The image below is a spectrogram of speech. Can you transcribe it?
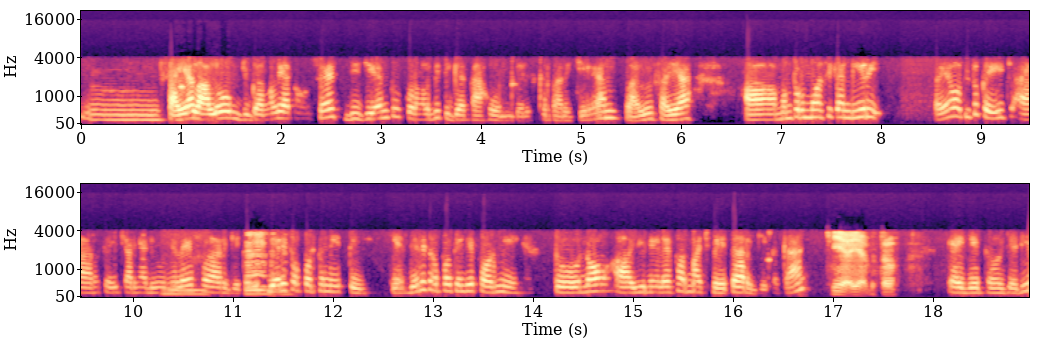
hmm, saya lalu juga ngelihat oh, saya di GM tuh kurang lebih tiga tahun jadi sekretaris GM lalu saya uh, mempromosikan diri saya waktu itu ke HR, ke HR-nya di hmm. Unilever hmm. gitu. Hmm. There is opportunity. There is opportunity for me to know uh, Unilever much better gitu kan. Iya, yeah, iya yeah, betul. Kayak gitu. Jadi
